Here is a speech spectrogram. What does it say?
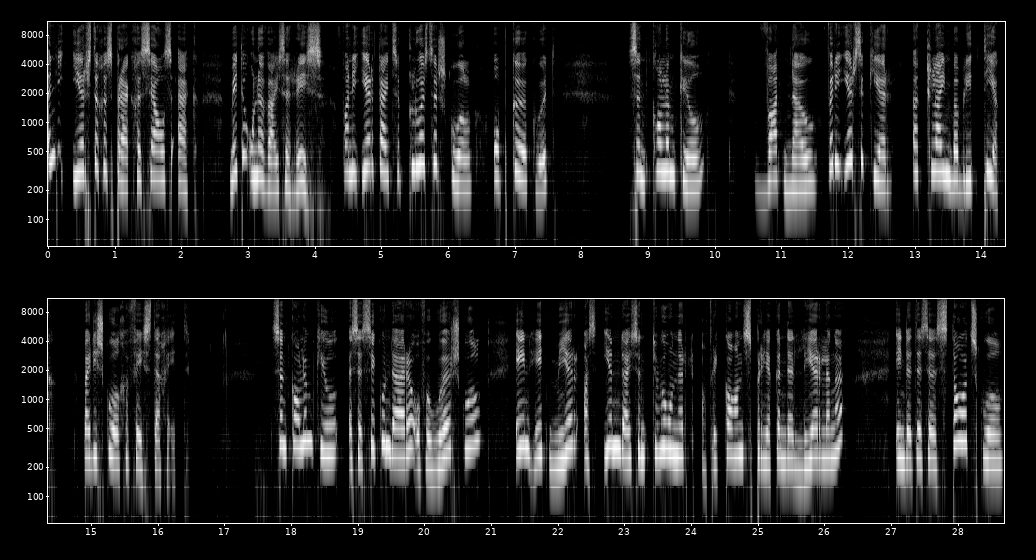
In die eerste gesprek gesels ek met 'n onderwyseres van die eertydse kloosterskool op Kirkwood, St Columkill, wat nou vir die eerste keer 'n klein biblioteek by die skool gevestig het. St Columkill is 'n sekondêre of 'n hoërskool en het meer as 1200 Afrikaans sprekende leerdlinge en dit is 'n staatskool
